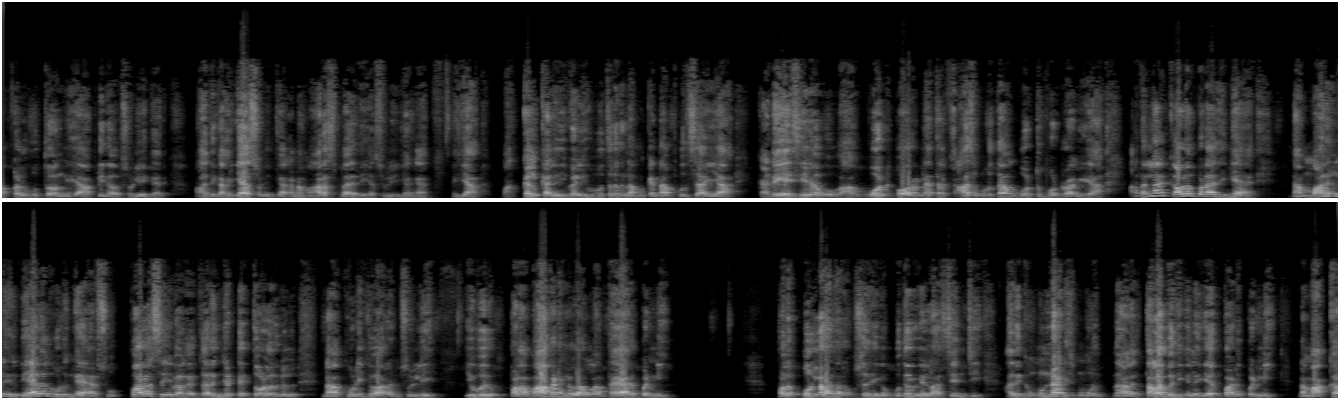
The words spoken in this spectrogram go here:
மக்கள் ஊற்றுவாங்கய்யா ஐயா அப்படின்னு அவர் சொல்லியிருக்காரு. அதுக்கு ஐயா சொல்லியிருக்காங்க நம்ம அரசு பாரதி ஐயா சொல்லியிருக்காங்க. ஐயா மக்கள் கல்வி கல்வி ஊத்துறது நமக்கு என்ன புதுசா ஐயா? கடைசியில் ஓட்டு போகிற நேரத்தில் காசு கொடுத்தா ஓட்டு போட்டுருவாங்கய்யா. அதெல்லாம் கவலைப்படாதீங்க. நம்ம ஆளுங்களுக்கு வேலை கொடுங்க. சூப்பராக செய்வாங்க கருஞ்சட்டை தோழர்கள். நான் கூட்டிட்டு வரேன்னு சொல்லி இவர் பல வாகனங்களெல்லாம் தயார் பண்ணி பல பொருளாதார வசதிகள் உதவிகள்லாம் செஞ்சு அதுக்கு முன்னாடி மூணு நாலு தளபதிகளை ஏற்பாடு பண்ணி நம்ம அக்கா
